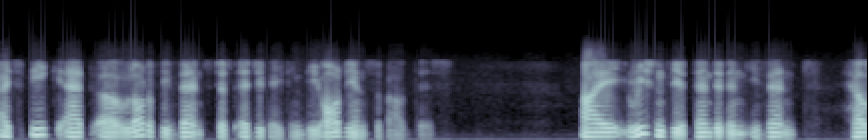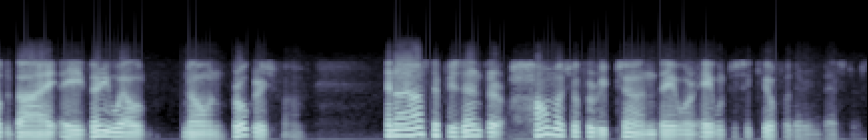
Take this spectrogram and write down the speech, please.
I speak at a lot of events just educating the audience about this. I recently attended an event held by a very well known brokerage firm. And I asked the presenter how much of a return they were able to secure for their investors.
